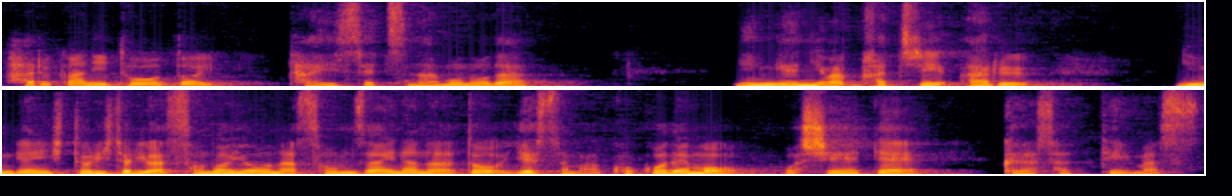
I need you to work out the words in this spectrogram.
はるかに尊い大切なものだ。人間には価値ある。人間一人一人はそのような存在なのだとイエス様はここでも教えてくださっています。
